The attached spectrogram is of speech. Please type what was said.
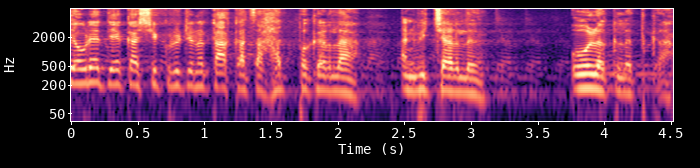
तेवढ्यात एका सिक्युरिटीनं काकाचा हात पकडला आणि विचारलं ओळखलत का?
